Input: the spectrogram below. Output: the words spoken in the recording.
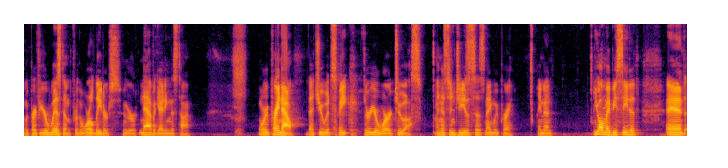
We pray for your wisdom for the world leaders who are navigating this time. Lord, we pray now that you would speak through your word to us. And it's in Jesus' name we pray. Amen. You all may be seated. And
